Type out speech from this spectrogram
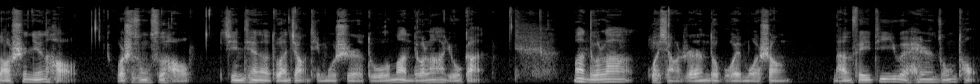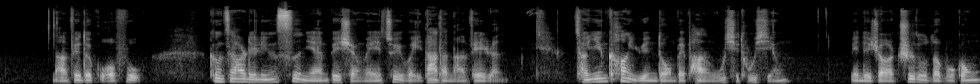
老师您好，我是宋思豪。今天的短讲题目是读曼德拉有感。曼德拉，我想人人都不会陌生。南非第一位黑人总统，南非的国父，更在2004年被选为最伟大的南非人。曾因抗议运动被判无期徒刑。面对着制度的不公，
